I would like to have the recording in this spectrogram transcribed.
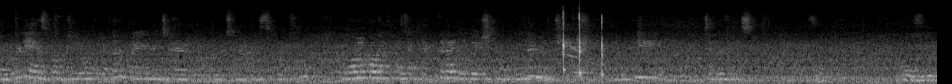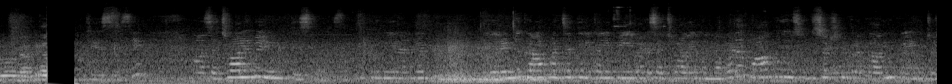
కాబట్టి యాజ్ పర్ జీవో ప్రకారం ప్రయాణం చేయాలి వచ్చిన హాస్పిటల్స్ మూల కూడా వాళ్ళకి ఎక్కడ డివేషన్ అవ్వకుండా మేము చూసుకోవడానికి చర్యలు తీసుకుంటాం ఈ రోజు అక్కడ చేసేసి ఆ సచివాలయమే యూనిట్ తీసుకోవాలి సార్ ఇప్పుడు మీరు అన్నట్టు రెండు గ్రామ పంచాయతీలు కలిపి ఒక సచివాలయం ఉన్నా కూడా మాకు ఇన్స్ట్రక్షన్ ప్రకారం పైన వచ్చే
